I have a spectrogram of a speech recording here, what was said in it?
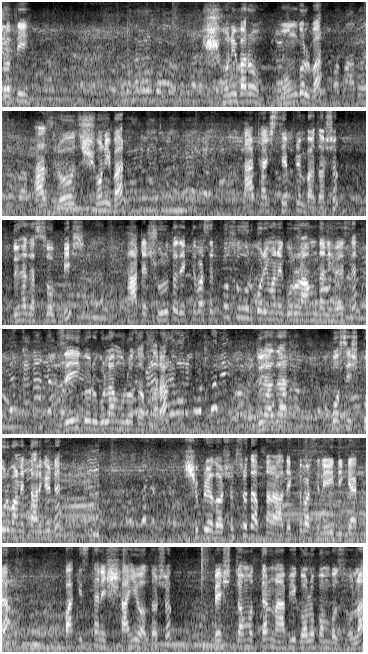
প্রতি শনিবার ও মঙ্গলবার, আজ রোজ শনিবার। আঠাশ সেপ্টেম্বর দর্শক, দুই হাজার চব্বিশ। হাটের শুরুতে দেখতে পাচ্ছেন প্রচুর পরিমাণে গরুর আমদানি হয়েছে। যেই গরুগুলা মূলত আপনারা দুই হাজার পঁচিশ কোরবানির টার্গেটে সুপ্রিয় দর্শক, শ্রোতা, আপনারা দেখতে পাচ্ছেন এই দিকে একটা পাকিস্তানি শাহিওয়াল দর্শক। বেশ চমৎকার নাভি গলকম্ব ঝোলা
